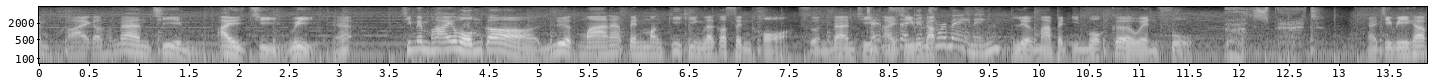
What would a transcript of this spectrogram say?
Empire กับทางด้านทีม IGV นะฮะทีม Empire ครับผมก็เลือกมานะฮะเป็น Monkey King แล้วก็ Centaur ส่วนด้านทีม Ten IGV seconds ครับ remaining. เลือกมาเป็น Invoker Wenfu Earth Spirit. IGV ครับ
